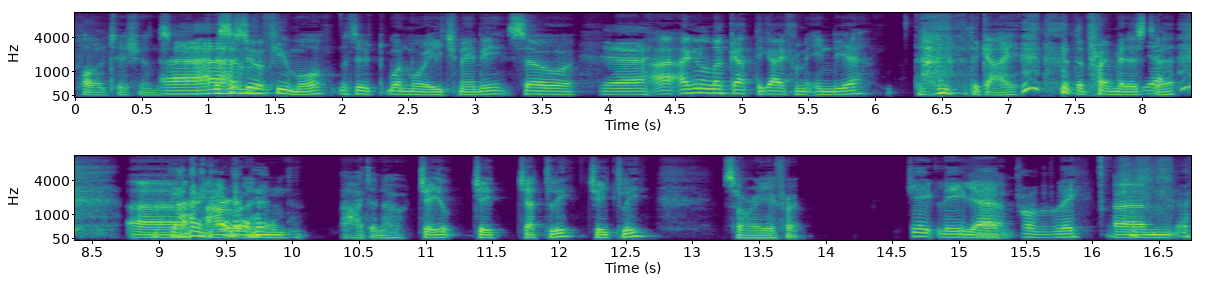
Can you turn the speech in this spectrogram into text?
politicians. Let's just do a Um, few more. Let's do one more each, maybe. So Yeah. I, I'm going to look at the guy from India, the guy, the prime minister, uh, Guy. Aaron. I don't know, J, J, Jetli, Jetli. Sorry if I, Gately, Yeah. yeah, probably. Um,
